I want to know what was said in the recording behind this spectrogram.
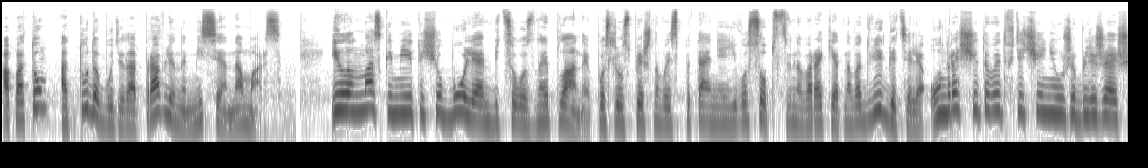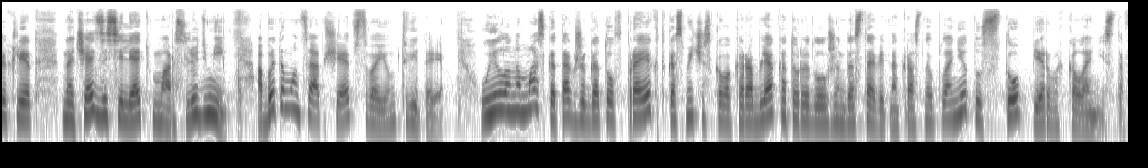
а потом оттуда будет отправлена миссия на Марс. Илон Маск имеет еще более амбициозные планы. После успешного испытания его собственного ракетного двигателя он рассчитывает в течение уже ближайших лет начать заселять Марс людьми. Об этом он сообщает в своем твиттере. У Илона Маска также готов проект космического корабля, который должен доставить на Красную планету 100 первых колонистов.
